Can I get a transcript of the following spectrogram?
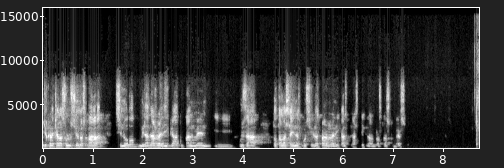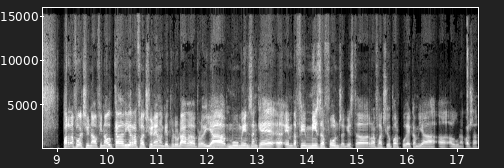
Jo crec que la solució no és pagar, sinó mirar d'erradicar totalment i posar totes les eines possibles per erradicar els plàstics dels nostres comerços per reflexionar. Al final, cada dia reflexionem en aquest programa, però hi ha moments en què eh, hem de fer més a fons aquesta reflexió per poder canviar eh, alguna cosa.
